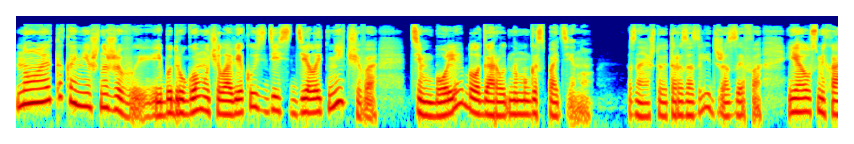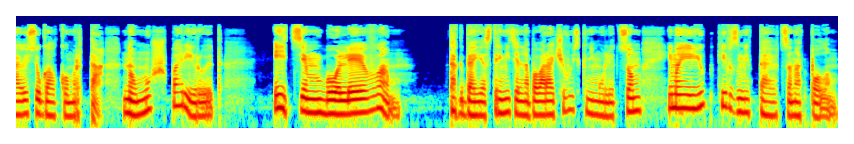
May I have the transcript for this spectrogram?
Но это, конечно же, вы, ибо другому человеку здесь делать нечего, тем более благородному господину. Зная, что это разозлит Жозефа, я усмехаюсь уголком рта, но муж парирует. «И тем более вам». Тогда я стремительно поворачиваюсь к нему лицом, и мои юбки взметаются над полом.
